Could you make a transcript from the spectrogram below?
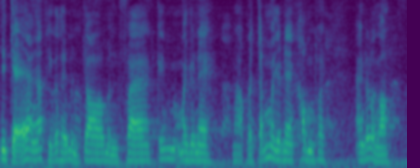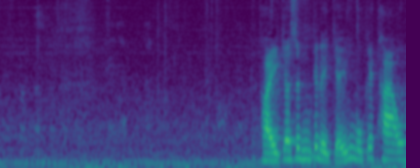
như trẻ ăn á, thì có thể mình cho mình pha cái mayonnaise hoặc là chấm mayonnaise không thôi, ăn rất là ngon. thầy cho xin cái địa chỉ mua cái thao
